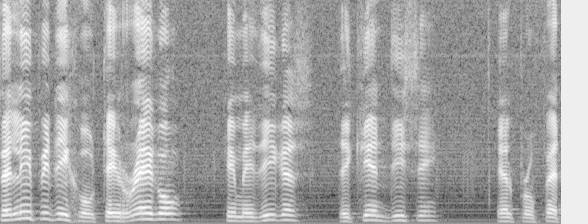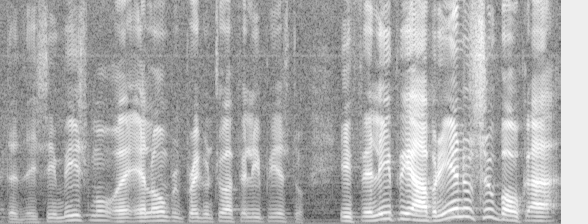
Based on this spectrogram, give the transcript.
Felipe dijo, te ruego que me digas de quién dice el profeta, de sí mismo. Eh, El hombre preguntó a Felipe esto. Y Felipe abriendo su boca,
